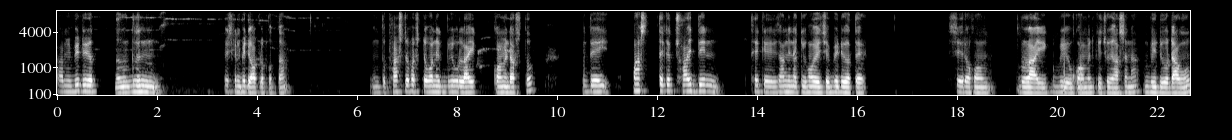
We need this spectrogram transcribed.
আমি video green screen video upload করতাম। কিন্তু ফার্স্টে ফার্স্টে অনেক ভিউ লাইক কমেন্ট আসতো। কিন্তু এই পাঁচ থেকে ছয় দিন থেকে জানি না কি হয়েছে ভিডিওতে সেরকম লাইক ভিউ কমেন্ট কিছুই আসে না। ভিডিও ডাউন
